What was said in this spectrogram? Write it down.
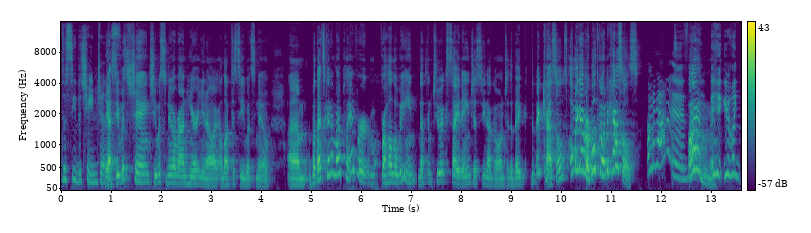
To see the changes. Yeah, see what's changed, see what's new around here. You know, I, love to see what's new. Um, but that's kind of my plan for for Halloween. Nothing too exciting. Just you know, going to the big the big castles. Oh my god, we're both going to castles. Oh my god. Fun. You're like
